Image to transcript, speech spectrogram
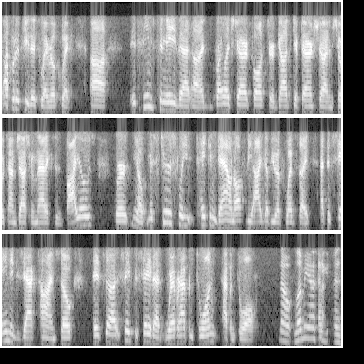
I'll put it to you this way, real quick. Uh, it seems to me that uh, Bright Lights Jared Foster, God's Gift Aaron Stride, and Showtime Joshua Maddox's bios were, you know, mysteriously taken down off the IWF website at the same exact time. So it's uh, safe to say that whatever happens to one happens to all. Now, let me ask you guys,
